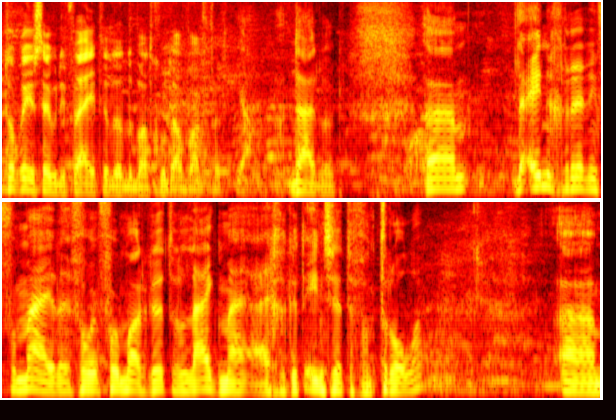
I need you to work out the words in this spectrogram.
toch eerst even die feiten en dat debat goed afwachten. Ja, duidelijk. Ehm, de enige redding voor mij, voor, voor Mark Rutte, lijkt mij eigenlijk het inzetten van trollen. Ehm,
